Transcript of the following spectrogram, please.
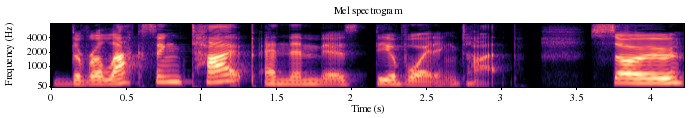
the relaxing type and then there's the avoiding type. So,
